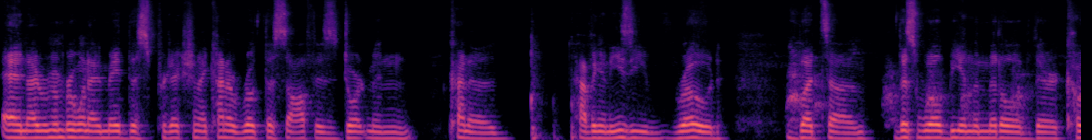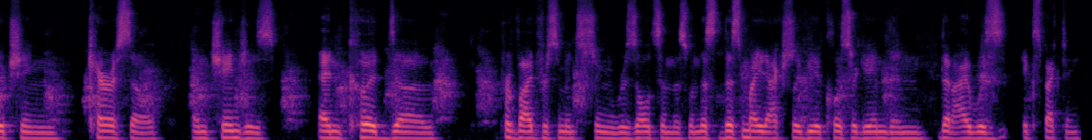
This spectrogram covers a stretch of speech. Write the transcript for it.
and I remember when I made this prediction, I kind of wrote this off as Dortmund kind of having an easy road, but uh, this will be in the middle of their coaching carousel and changes and could uh, provide for some interesting results in this one. This this might actually be a closer game than than I was expecting.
